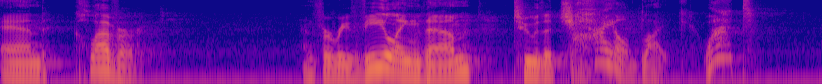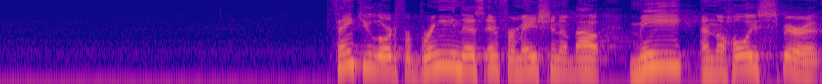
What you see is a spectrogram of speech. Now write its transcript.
and clever, and for revealing them to the childlike. What? Thank you, Lord, for bringing this information about me and the Holy Spirit,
